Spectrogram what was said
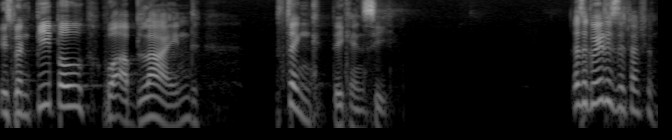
is when people who are blind think they can see. That's the greatest deception.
